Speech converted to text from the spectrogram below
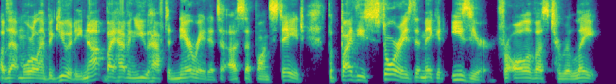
of that moral ambiguity, not by having you have to narrate it to us up on stage, but by these stories that make it easier for all of us to relate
